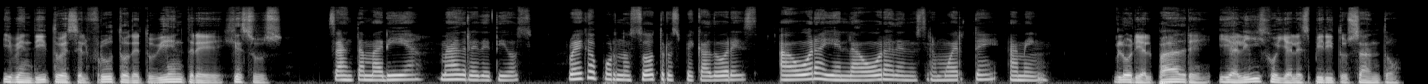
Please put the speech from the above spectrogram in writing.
y bendito es el fruto de tu vientre, Jesús. Santa María, Madre de Dios, ruega por nosotros pecadores, ahora y en la hora de nuestra muerte. Amén. Gloria al Padre, y al Hijo, y al Espíritu Santo.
